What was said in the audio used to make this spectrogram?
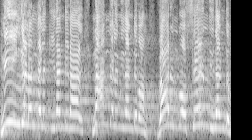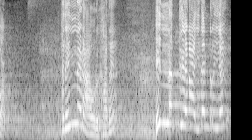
நீங்கள் எங்களுக்கு இதண்டினால் நாங்களும் இதண்டுவோம். வாருங்கோ சேர்ந்து இதண்டுவோம். அது என்னடா ஒரு கதை? என்னத்தியடா இதன்றியல்?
